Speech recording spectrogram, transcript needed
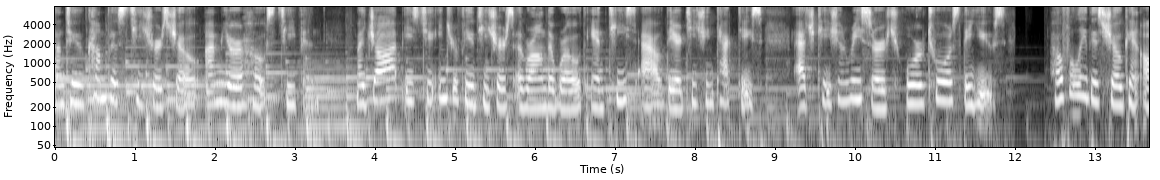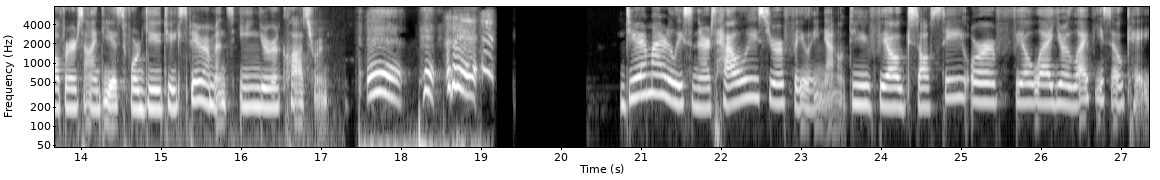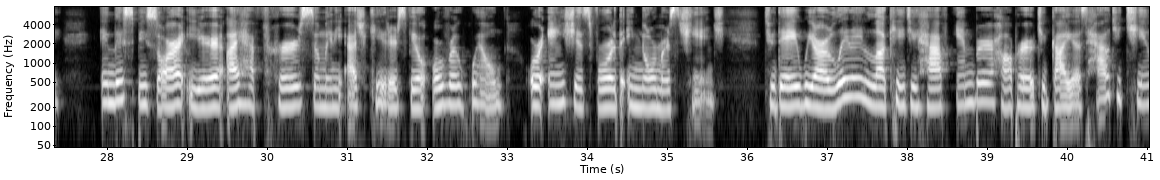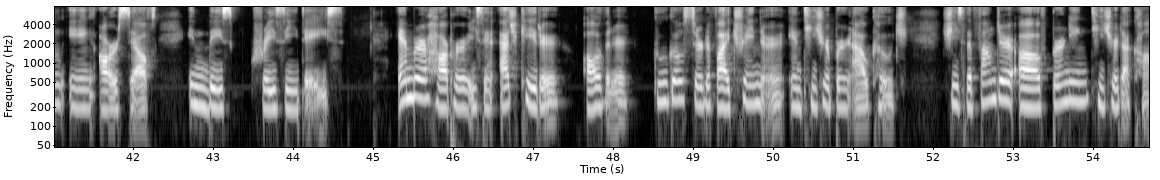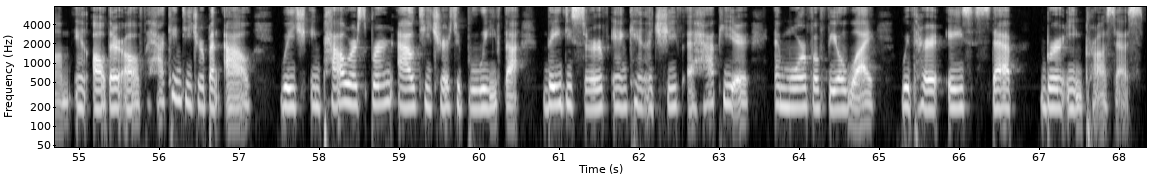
Welcome to Compass Teachers Show. I'm your host, Stephen. My job is to interview teachers around the world and tease out their teaching tactics, education research, or tools they use. Hopefully, this show can offer some ideas for you to experiment in your classroom. Dear my listeners, how is your feeling now? Do you feel exhausted or feel like your life is okay? In this bizarre year, I have heard so many educators feel overwhelmed or anxious for the enormous change. Today, we are really lucky to have Amber Harper to guide us how to tune in ourselves in these crazy days. Amber Harper is an educator, author, Google certified trainer and teacher burnout coach. She's the founder of burnedinteacher.com and author of Hacking Teacher Burnout, which empowers burnout teachers to believe that they deserve and can achieve a happier and more fulfilled life with her eight step burn-in process.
